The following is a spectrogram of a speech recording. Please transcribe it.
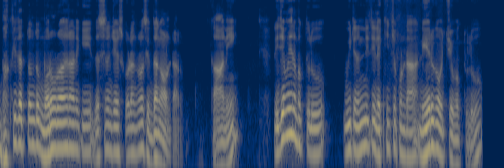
భక్తితత్వంతో మరో రాజడానికి దర్శనం చేసుకోవడానికి కూడా సిద్ధంగా ఉంటారు. కానీ నిజమైన భక్తులు వీటినన్నిటిని లెక్కించకుండా నేరుగా వచ్చే భక్తులు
